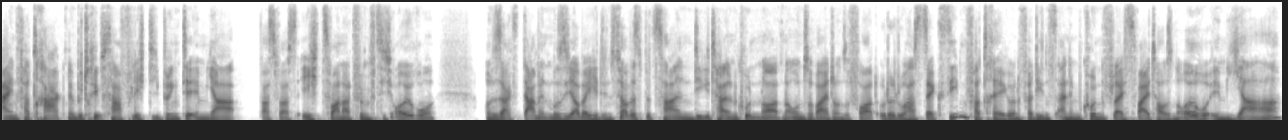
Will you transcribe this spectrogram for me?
einen Vertrag, eine Betriebshaftpflicht, die bringt dir im Jahr, was weiß ich, 250 Euro, und du sagst, damit muss ich aber hier den Service bezahlen, einen digitalen Kundenordner und so weiter und so fort, oder du hast sechs, sieben Verträge und verdienst einem Kunden vielleicht 2000 Euro im Jahr,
